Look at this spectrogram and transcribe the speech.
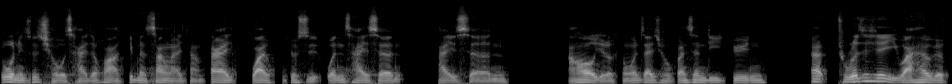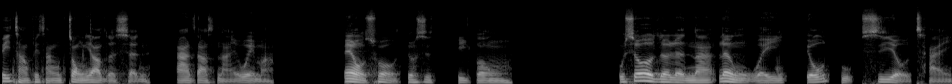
如果你是求财的话，基本上来讲，大概外乎就是文财神、财神。然后有的可能会在求关圣帝君。那除了这些以外，还有个非常非常重要的神，大家知道是哪一位吗？没有错，就是地公。古时候的人呢，认为有土是有财，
